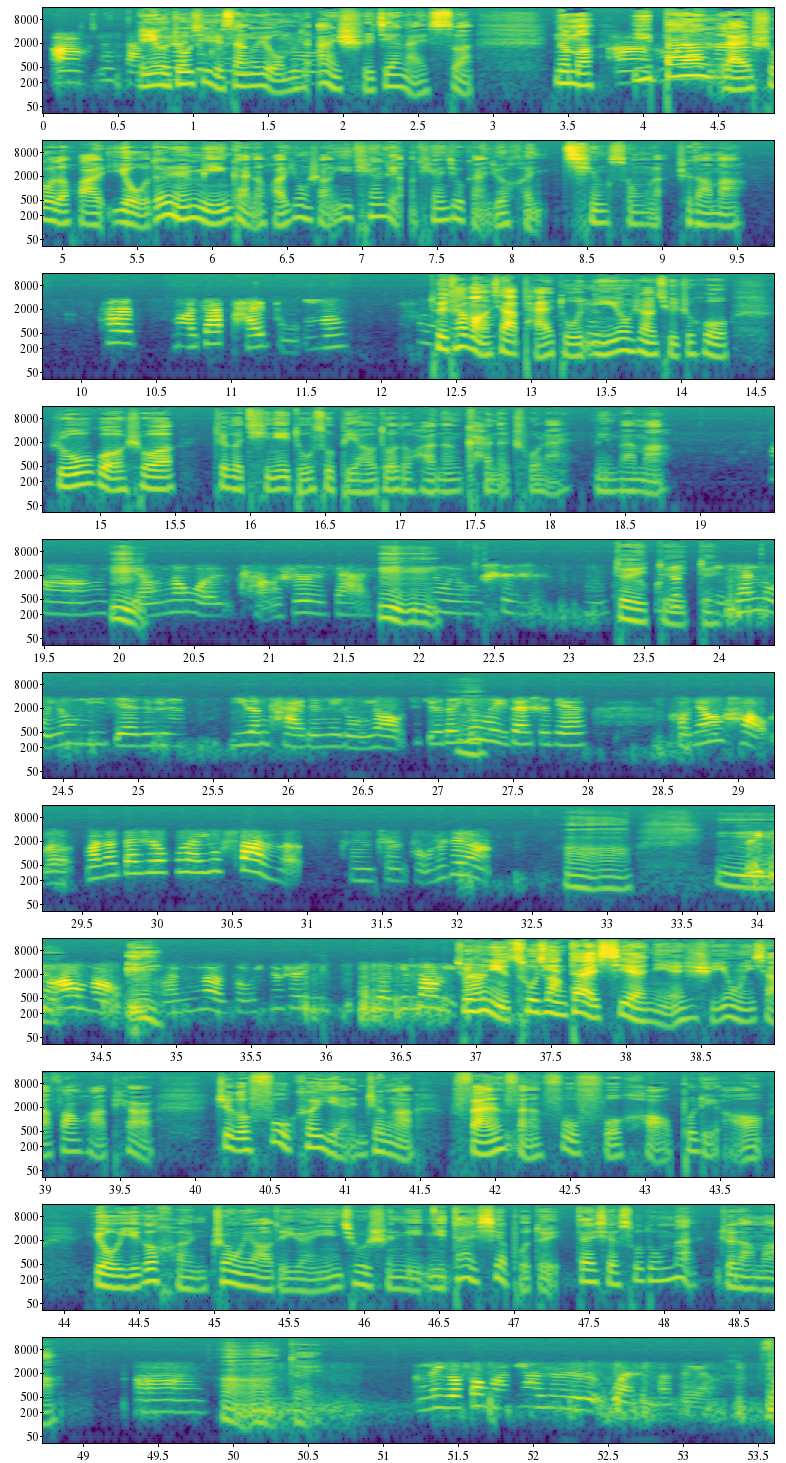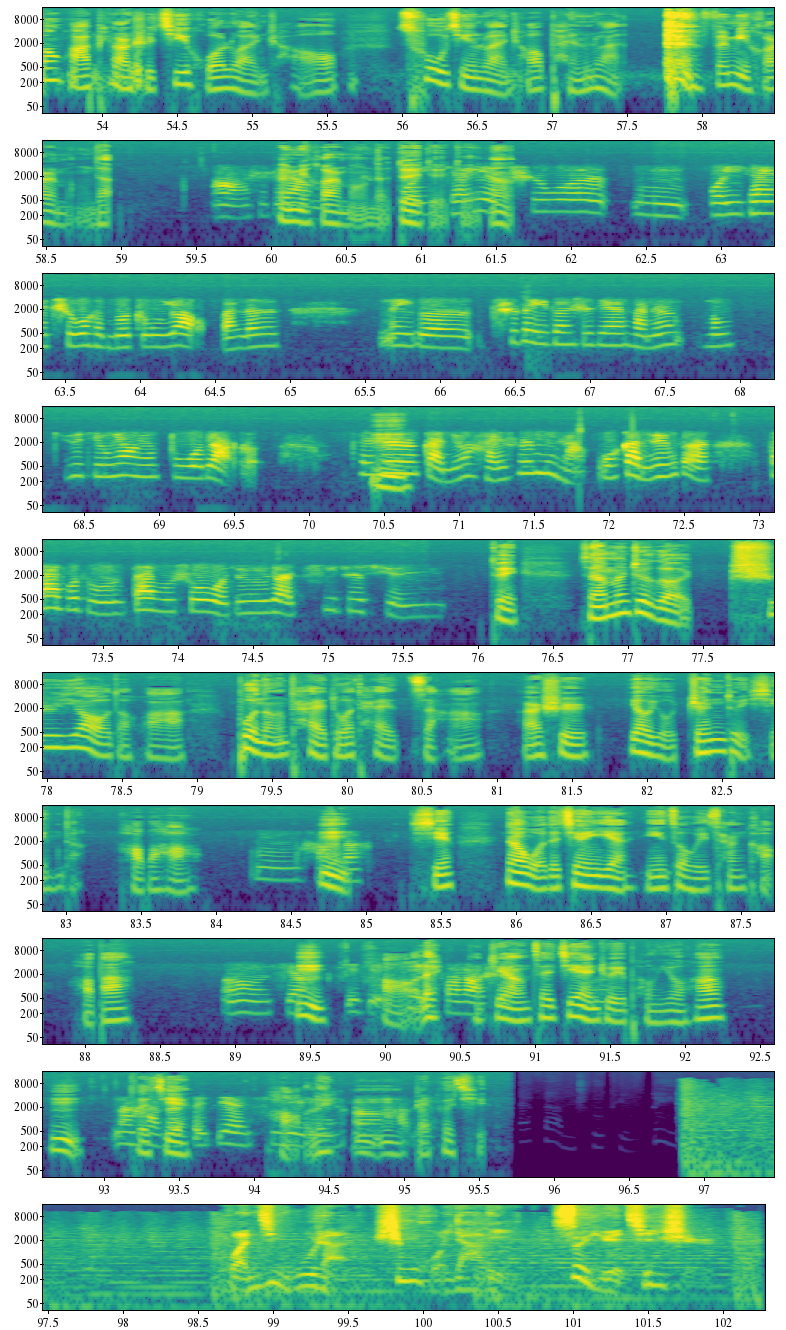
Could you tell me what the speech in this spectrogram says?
啊，一个周期是三个月，我们是按时间来算。那么一般来说的话，有的人敏感的话，用上一天两天就感觉很轻松了，知道吗？它往下排毒吗？对，它往下排毒。你用上去之后，如果说这个体内毒素比较多的话，能看得出来，明白吗？啊，行，那我尝试一下，嗯嗯，用用试试。嗯，对对对。以前总用一些就是医院开的那种药，就觉得用了一段时间。好像好了，完了，但是后来又犯了，总总总是这样。嗯嗯，嗯挺懊恼的，完了总是就是那个阴道里就是你促进代谢，你使用一下芳华片儿。这个妇科炎症啊，反反复复好不了，有一个很重要的原因就是你你代谢不对，代谢速度慢，知道吗？啊，嗯嗯，对。那个芳华片是管什么的呀？芳华片是激活卵巢，促进卵巢盆卵分泌荷尔蒙的。啊，是这样分泌荷尔蒙的，对对对。我以前也吃过，嗯，我以前也吃过很多中药，完了，那个吃了一段时间，反正能月经量又多点了。但是感觉还是那啥，我感觉有点，大夫总大夫说我就有点气滞血瘀。对，咱们这个吃药的话，不能太多太杂，而是要有针对性的，好不好？嗯，好的。行，那我的建议您作为参考，好吧？嗯，行，嗯，谢谢，好嘞，这样再见，这位朋友哈，嗯，再见，再见，好嘞，嗯嗯，别客气。环境污染、生活压力、岁月侵蚀，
